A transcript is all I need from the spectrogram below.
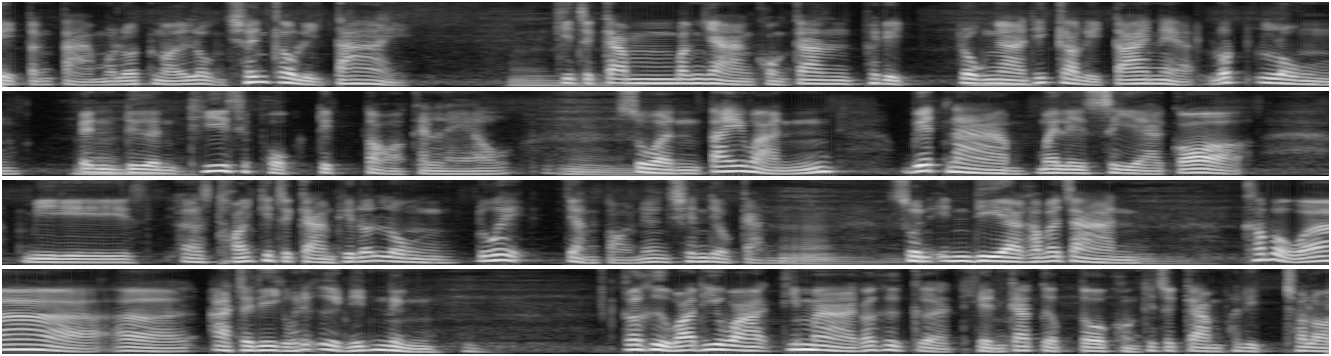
ลิตต่าง ๆ มาลดน้อยลง เช่นเกาหลีใต้ กิจกรรมบางอย่างของการผลิตโรงงานที่เกาหลีใต้เนี่ยลดลงเป็นเดือนที่ 16 ติดต่อกันแล้ว ส่วนไต้หวันเวียดนาม มาเลเซียก็มีเอ่อสะท้อนกิจกรรมที่ลดลงด้วยอย่างต่อเนื่องเช่นเดียวกัน ส่วนอินเดียครับอาจารย์ เขาบอกว่าเอ่ออาจจะดีกว่าที่อื่นนิดหนึ่ง ก็คือว่าที่ว่าที่มาก็คือเกิดเห็นการเติบโตของกิจกรรมผลิตชะลอ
